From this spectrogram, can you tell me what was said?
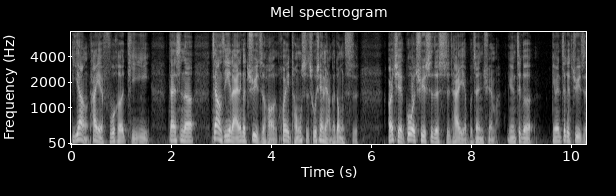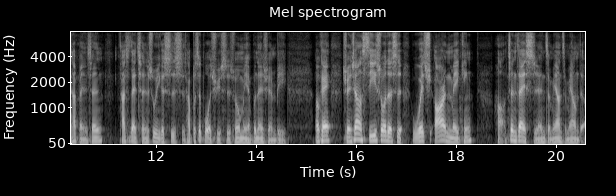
一样，它也符合题意，但是呢，这样子一来，那个句子哈会同时出现两个动词。而且过去式的时态也不正确嘛，因为这个，因为这个句子它本身它是在陈述一个事实，它不是过去式，所以我们也不能选 B。OK，选项 C 说的是 which are making，好，正在使人怎么样怎么样的。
